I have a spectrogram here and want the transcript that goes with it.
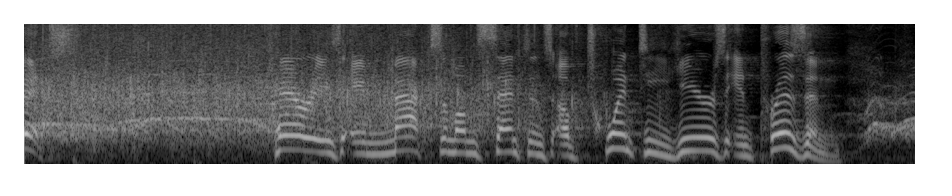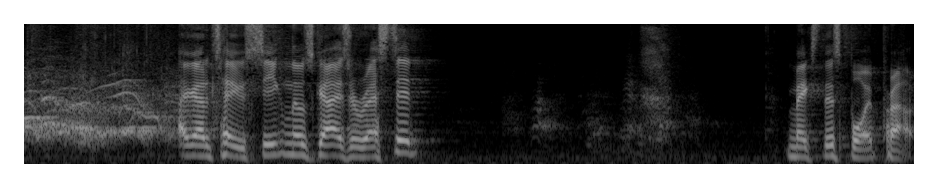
which carries a maximum sentence of 20 years in prison. I gotta tell you, seeing those guys arrested makes this boy proud.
